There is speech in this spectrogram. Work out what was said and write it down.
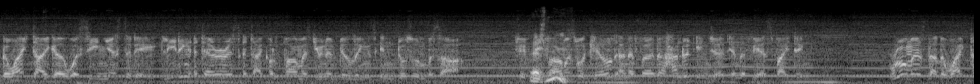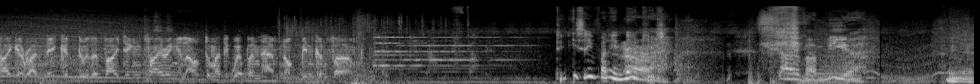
The White Tiger was seen yesterday leading a terrorist attack on Farmers Union buildings in Dusun Besar. 50 That's farmers were killed and a further 100 injured in the fierce fighting. Rumors that the White Tiger ran naked through the fighting, firing an automatic weapon have not been confirmed. Did you say running naked? Salva mia! Yeah.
